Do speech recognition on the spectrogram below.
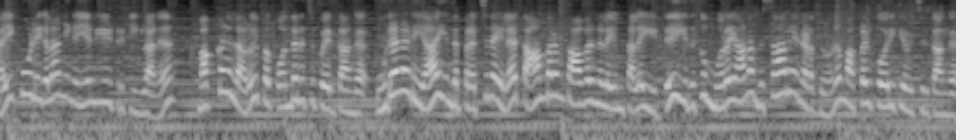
கைகூலிகளா நீங்க இயங்கிட்டு இருக்கீங்களான்னு மக்கள் எல்லாரும் இப்ப கொந்தளிச்சு போயிருக்காங்க. உடனடியா இந்த பிரச்சனையில தாம்பரம் காவல் நிலையம் தலையிட்டு இதுக்கு முறையான விசாரணை நடத்தணும்னு மக்கள் கோரிக்கை வச்சிருக்காங்க.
